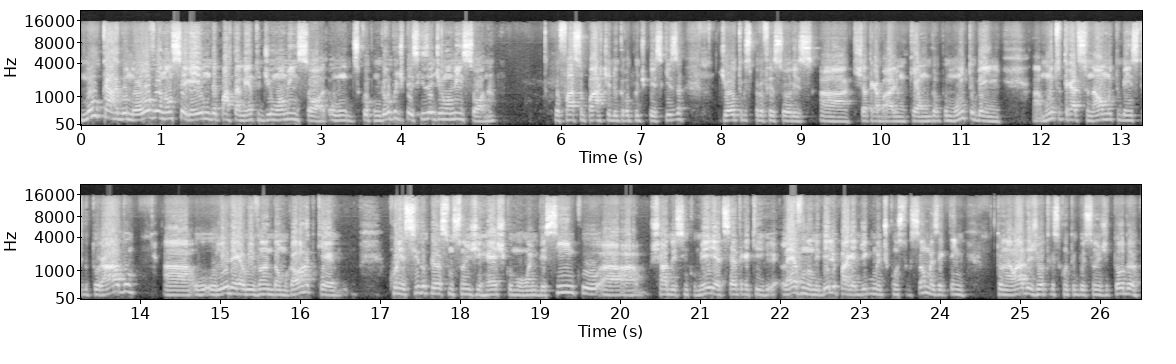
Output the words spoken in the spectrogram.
no cargo novo, eu não serei um departamento de um homem só, um, desculpa, um grupo de pesquisa de um homem só, né? Eu faço parte do grupo de pesquisa de outros professores ah, que já trabalham, que é um grupo muito bem, ah, muito tradicional, muito bem estruturado. Ah, o, o, líder é o Ivan Domgord, que é conhecido pelas funções de hash como o MD5, a SHA-256, etc., que leva o nome dele, o paradigma de construção, mas ele tem toneladas de outras contribuições de toda,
